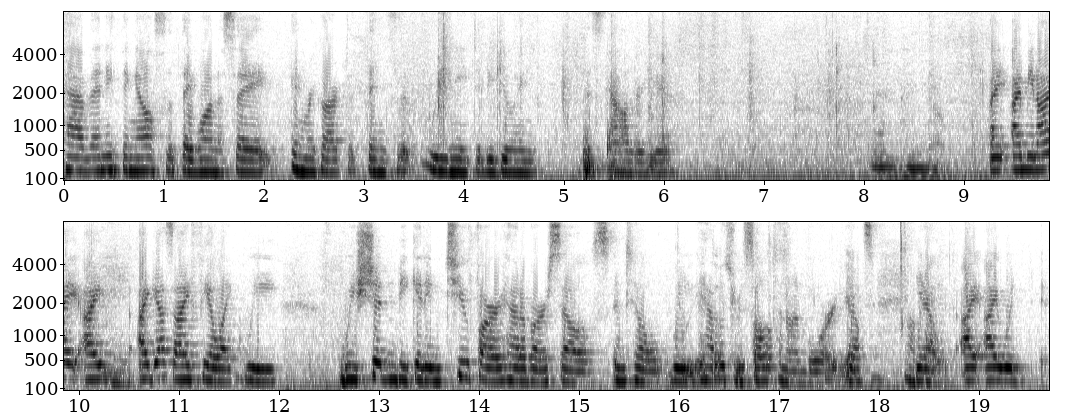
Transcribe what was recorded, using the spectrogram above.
have anything else that they want to say in regard to things that we need to be doing this calendar year? I, I mean, I, I, I guess I feel like we, we shouldn't be getting too far ahead of ourselves until we get have a those results. consultant on board. Yeah. It's, you know, I, I would,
